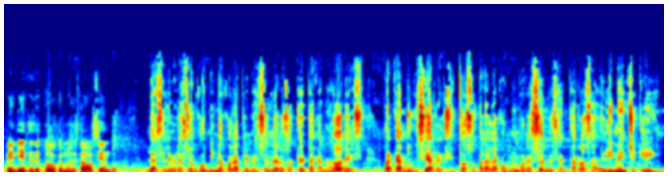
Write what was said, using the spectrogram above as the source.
pendientes de todo lo que hemos estado haciendo. La celebración culminó con la premiación de los atletas ganadores, marcando un cierre exitoso para la conmemoración de Santa Rosa de Lima en Chiclín.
